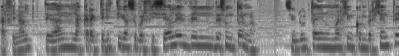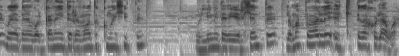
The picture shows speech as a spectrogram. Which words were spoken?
al final te dan las características superficiales del- de su entorno. Si tú estás en un margen convergente, voy a tener volcanes y terremotos, como dijiste. Un límite divergente, lo más probable es que esté bajo el agua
